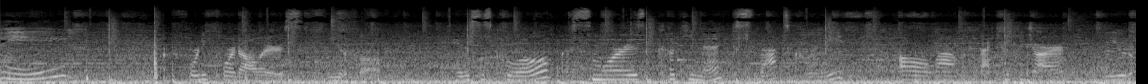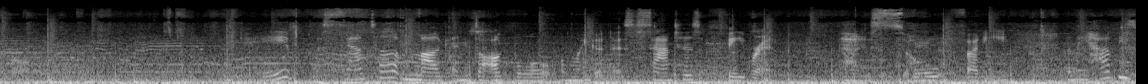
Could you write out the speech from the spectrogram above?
They $44. Beautiful. Okay, this is cool. A s'mores cookie mix. That's great. Oh wow, look at that cookie jar. Beautiful. Okay, Santa mug and dog bowl. Oh my goodness, Santa's favorite. That is so funny. And they have these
